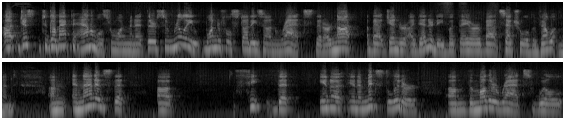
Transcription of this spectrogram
Uh, just to go back to animals for one minute, there's some really wonderful studies on rats that are not about gender identity, but they are about sexual development, um, and that is that uh, fe- that in a in a mixed litter, um, the mother rats will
